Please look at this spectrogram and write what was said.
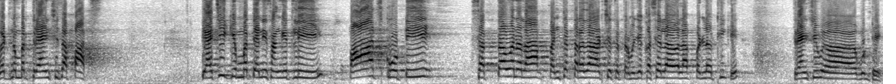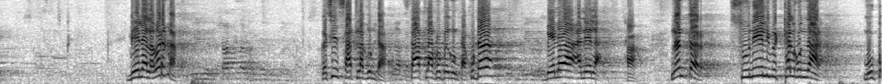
गट नंबर त्र्याऐंशीचा पाच. त्याची किंमत त्यांनी सांगितली पाच कोटी सत्तावन्न लाख पंच्याहत्तर हजार आठशे सत्तर. म्हणजे कसे लाख पडलं? ठीक आहे. त्र्याऐंशी गुंठे. बेलाला बरं का? कशी? सात लाख गुंठा. सात लाख रुपये गुंठा. कुठं? बेला आलेला. हा. नंतर सुनील विठ्ठल गुंजाळ मुप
